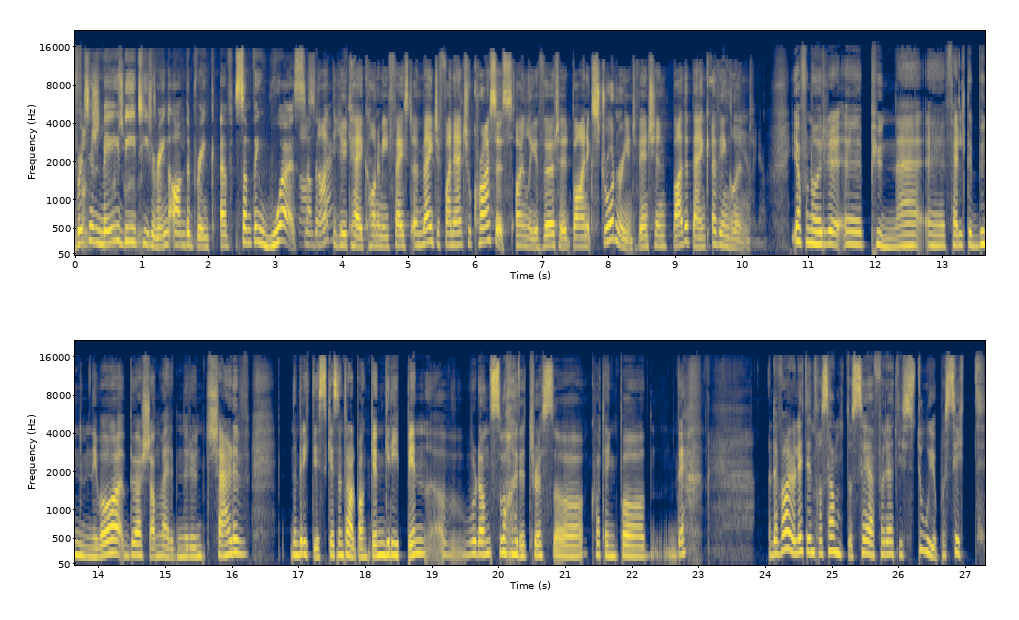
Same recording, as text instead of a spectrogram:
Britain may be teetering on the brink of something worse. Last night, the UK economy faced a major financial crisis, only averted by an extraordinary intervention by the Bank of England. Ja, for når eh, pundet eh, faller til bunnivå, børsene verden rundt skjelver, den britiske sentralbanken griper inn. Hvordan svarer Truss og Kvarteng på det? Det var jo litt interessant å se, for de sto jo på sitt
